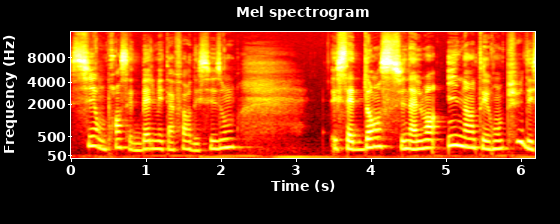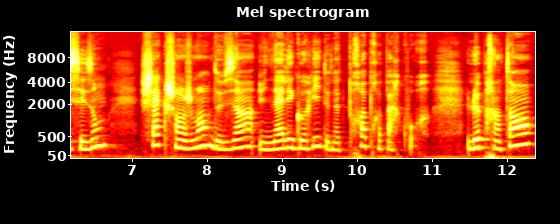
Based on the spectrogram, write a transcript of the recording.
Si on prend cette belle métaphore des saisons, et cette danse finalement ininterrompue des saisons, chaque changement devient une allégorie de notre propre parcours. Le printemps,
